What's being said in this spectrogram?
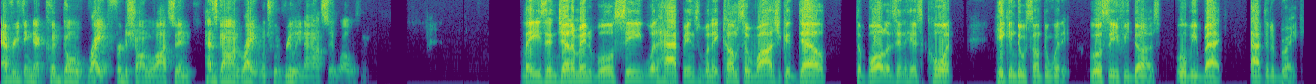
everything that could go right for Deshaun Watson has gone right, which would really not sit well with me. Ladies and gentlemen, we'll see what happens when it comes to Raj Goodell. The ball is in his court. He can do something with it. We'll see if he does. We'll be back after the break.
